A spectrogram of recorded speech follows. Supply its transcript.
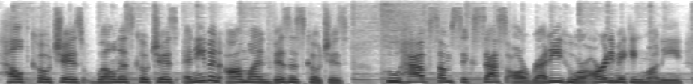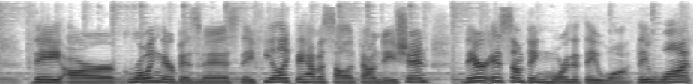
health coaches, wellness coaches, and even online business coaches who have some success already, who are already making money, they are growing their business, they feel like they have a solid foundation, there is something more that they want. They want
